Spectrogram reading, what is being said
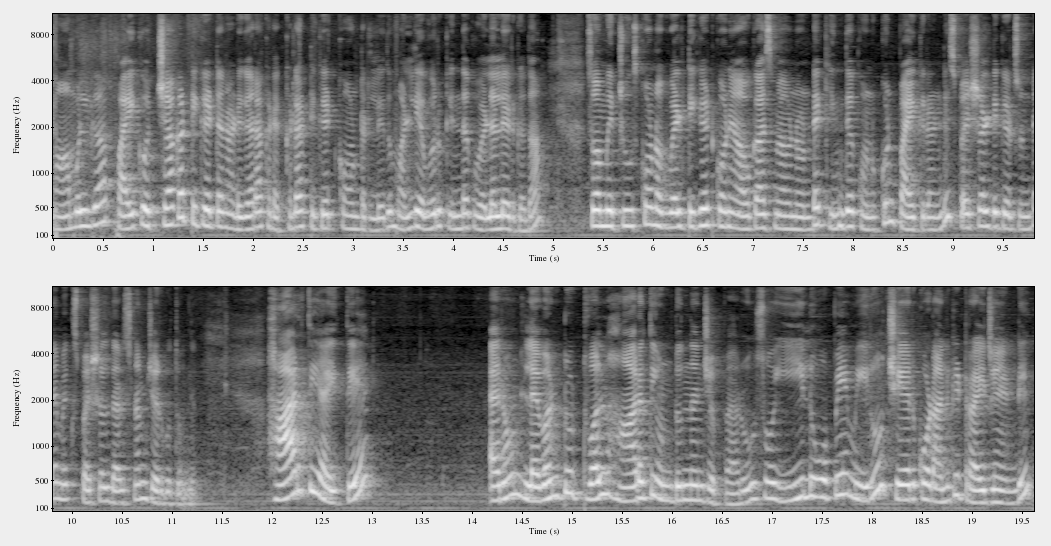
మామూలుగా పైకి వచ్చాక టికెట్ అని అడిగారు. అక్కడ ఎక్కడా టికెట్ కౌంటర్ లేదు. మళ్ళీ ఎవరు కిందకు వెళ్ళలేరు కదా. సో మీరు చూసుకోండి. ఒకవేళ టికెట్ కొనే అవకాశం ఏమైనా ఉంటే కిందే కొనుక్కొని పైకి రండి. స్పెషల్ టికెట్స్ ఉంటే మీకు స్పెషల్ దర్శనం జరుగుతుంది. హారతి అయితే అరౌండ్ లెవెన్ టు ట్వెల్వ్ హారతి ఉంటుందని చెప్పారు. సో ఈ లోపే మీరు చేరుకోవడానికి ట్రై చేయండి.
